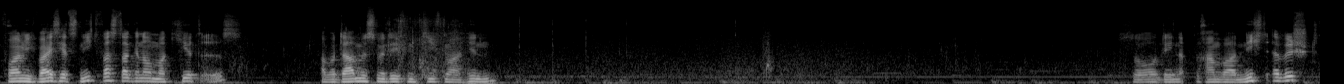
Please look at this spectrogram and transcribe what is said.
Vor allem, ich weiß jetzt nicht, was da genau markiert ist. Aber da müssen wir definitiv mal hin. So, den haben wir nicht erwischt.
